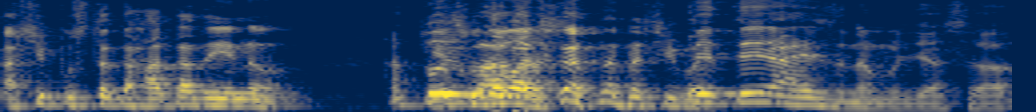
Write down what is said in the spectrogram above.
अशी पुस्तकं हातात येणं तो. नशीब ते. ते आहेच ना म्हणजे असं.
